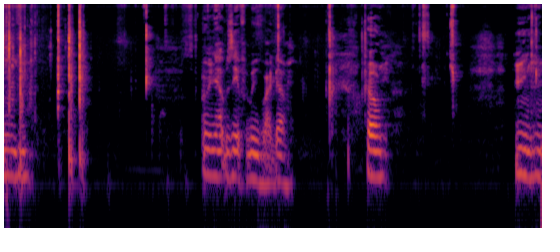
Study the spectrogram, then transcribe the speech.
Mm-hmm. I mean, that was it for me right there. So, mm-hmm.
